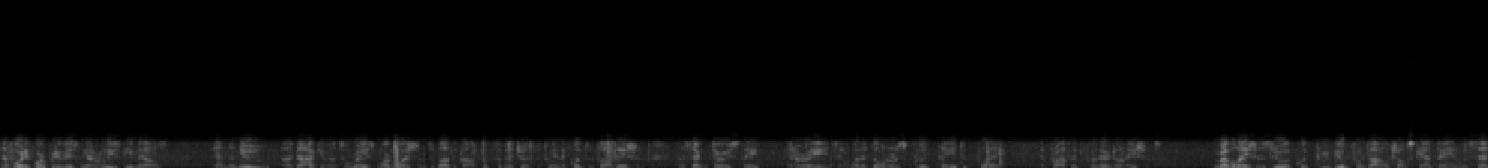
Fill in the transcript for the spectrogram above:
The 44 previously unreleased emails and the new uh, documents will raise more questions about the conflicts of interest between the Clinton Foundation and the Secretary of State and her aides and whether donors could pay to play and profit for their donations. The revelations drew a quick rebuke from Donald Trump's campaign, which said,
